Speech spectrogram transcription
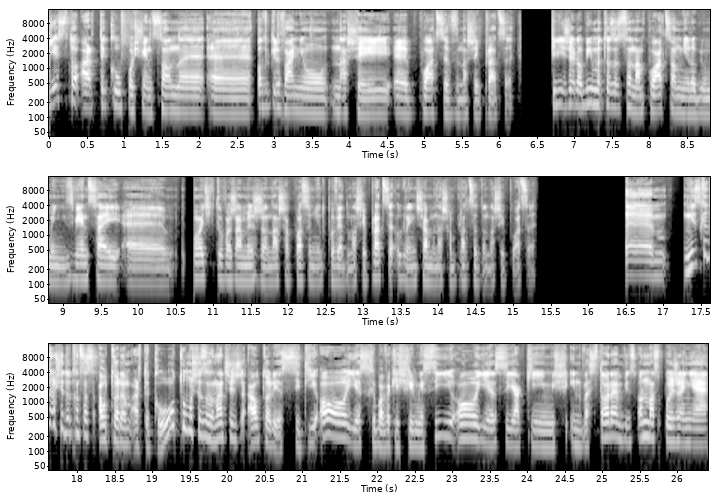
Jest to artykuł poświęcony e, odgrywaniu naszej e, płacy w naszej pracy. Czyli, że robimy to, za co nam płacą, nie robimy nic więcej. E, w momencie, gdy uważamy, że nasza płaca nie odpowiada naszej pracy, ograniczamy naszą pracę do naszej płacy. Nie zgadzam się do końca z autorem artykułu. Tu muszę zaznaczyć, że autor jest CTO, jest chyba w jakiejś firmie CEO, jest jakimś inwestorem, więc on ma spojrzenie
